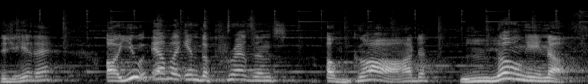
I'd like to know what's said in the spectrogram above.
Did you hear that? Are you ever in the presence of God long enough?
